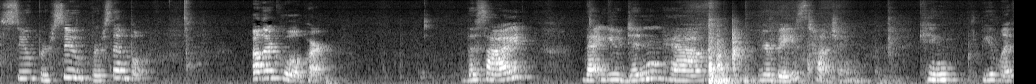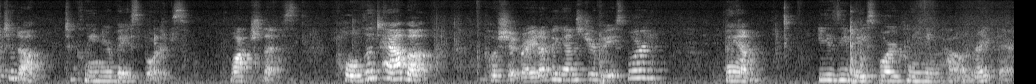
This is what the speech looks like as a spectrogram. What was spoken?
Super, super simple. Other cool part. The side that you didn't have your base touching can be lifted up to clean your baseboards. Watch this. Pull the tab up, push it right up against your baseboard. Bam. Easy baseboard cleaning power right there.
